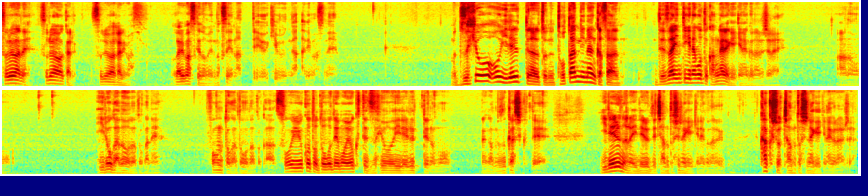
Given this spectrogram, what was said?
それはねそれはわかる。それはわかります。わかりますけどめんどくせえなっていう気分がありますね。ま図表を入れるってなるとね途端になんかさデザイン的なこと考えなきゃいけなくなるじゃない。あの色がどうだとかね。フォントがどうだとか。そういうことどうでもよくて図表を入れるっていうのもなんか難しくて。入れるなら入れるでちゃんとしなきゃいけなくなる。各所ちゃんとしなきゃいけなくなるじゃない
